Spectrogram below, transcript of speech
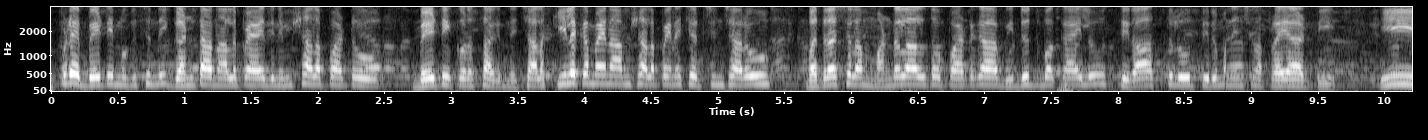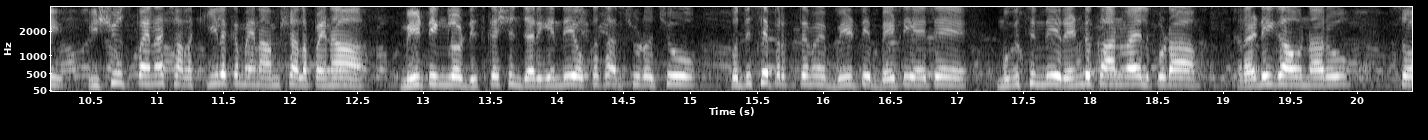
ఇప్పుడే భేటీ ముగిసింది. గంట నలభై ఐదు నిమిషాల పాటు భేటీ కొనసాగింది. చాలా కీలకమైన అంశాలపైన చర్చించారు. భద్రాచలం మండలాలతో పాటుగా విద్యుత్ బకాయిలు స్థిరాస్తులు తీర్మానించిన ప్రయారిటీ. ఈ ఇష్యూస్ పైన చాలా కీలకమైన అంశాలపైన మీటింగ్లో డిస్కషన్ జరిగింది. ఒకసారి చూడొచ్చు. కొద్దిసేపు క్రితమే భేటీ భేటీ అయితే ముగిసింది. రెండు కాన్వాయిలు కూడా రెడీగా ఉన్నారు. సో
